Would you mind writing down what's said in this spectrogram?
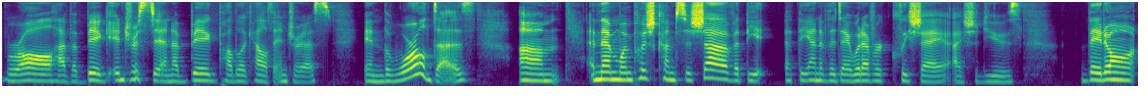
we're all have a big interest in a big public health interest in the world does um, and then when push comes to shove at the at the end of the day whatever cliche i should use they don't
